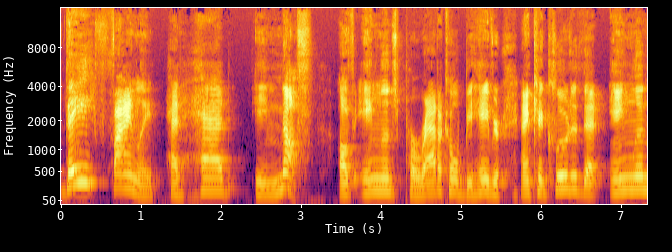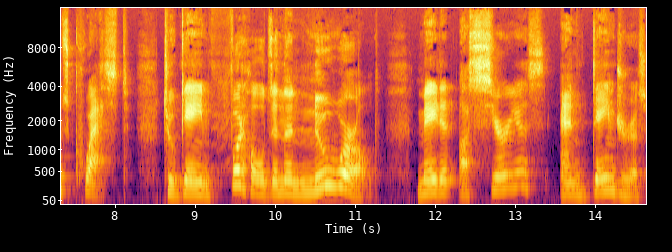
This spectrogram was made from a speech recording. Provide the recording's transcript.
They finally had had enough of England's piratical behavior and concluded that England's quest to gain footholds in the New World made it a serious and dangerous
